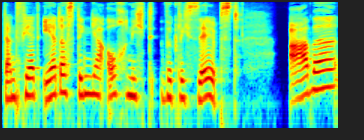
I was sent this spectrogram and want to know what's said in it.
dann fährt er das Ding ja auch nicht wirklich selbst. Aber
